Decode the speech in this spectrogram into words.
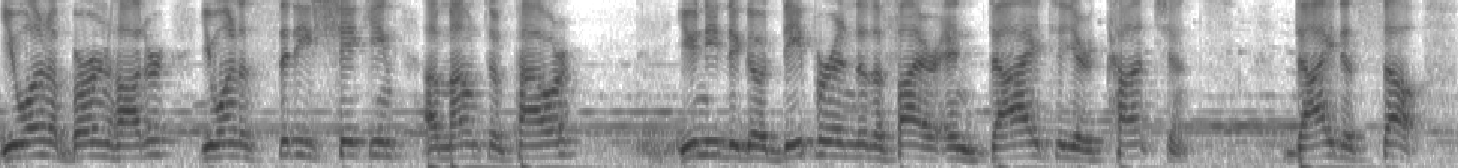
You want to burn hotter? You want a city shaking amount of power? You need to go deeper into the fire and die to your conscience, die to self.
